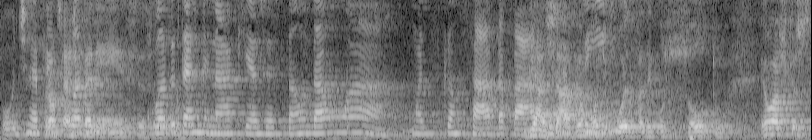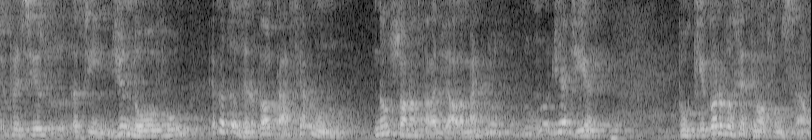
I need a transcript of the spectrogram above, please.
Ou de repente, trocar quando, experiências, quando ou- terminar aqui a gestão, dá uma, uma descansada básica. viajar, ver um assim. monte de coisa, fazer curso solto. Eu acho que eu preciso, assim, de novo, é o que eu estou dizendo, voltar a ser aluno. Não só na sala de aula, mas no, no dia a dia. Porque quando você tem uma função,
